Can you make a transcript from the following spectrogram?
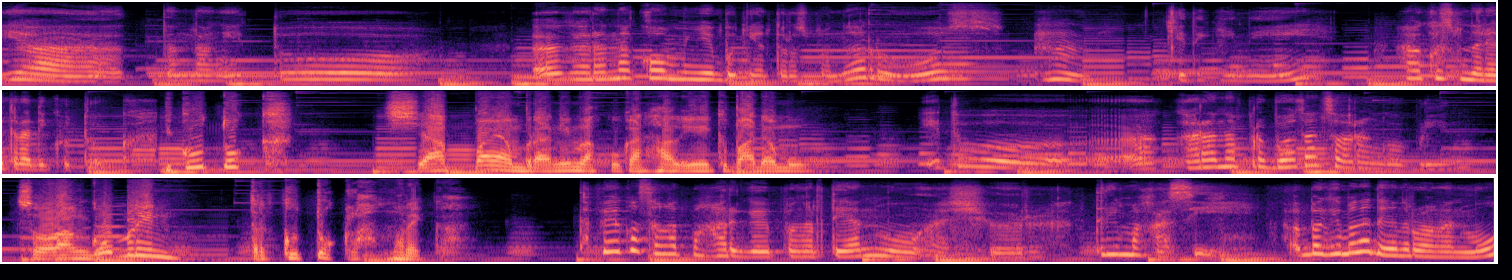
ya, tentang itu... Uh, karena kau menyebutnya terus-menerus, jadi gini, aku sebenarnya telah dikutuk. Dikutuk? Siapa yang berani melakukan hal ini kepadamu? Itu karena perbuatan seorang goblin. Seorang goblin? Terkutuklah mereka. Tapi aku sangat menghargai pengertianmu, Ashur. Terima kasih. Bagaimana dengan ruanganmu?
